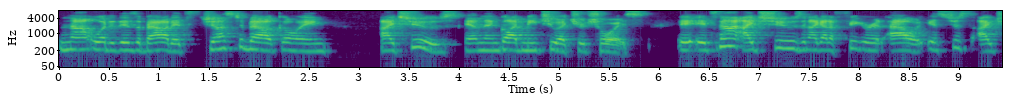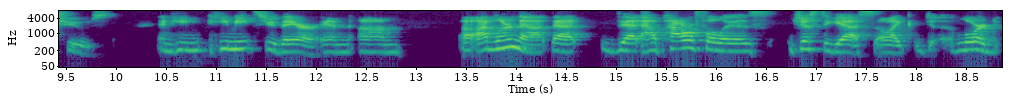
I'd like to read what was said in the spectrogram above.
not what it is about. It's just about going, I choose, and then God meets you at your choice. It, it's not I choose and I got to figure it out. It's just I choose, and he he meets you there. And um, uh, I've learned that that that how powerful is just a yes. Like Lord,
